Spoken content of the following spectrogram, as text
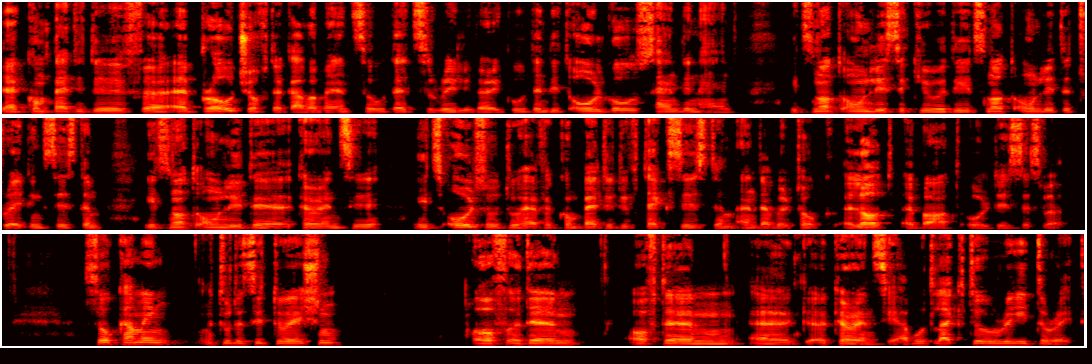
their competitive uh, approach of the government. So that's really very good, and it all goes hand in hand. It's not only security, it's not only the trading system, it's not only the currency, it's also to have a competitive tax system, and I will talk a lot about all this as well. So coming to the situation of the of the um, uh, currency, I would like to reiterate.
